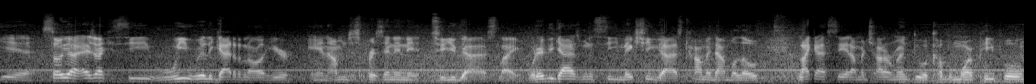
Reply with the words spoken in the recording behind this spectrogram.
Yeah, so yeah, as y'all can see, we really got it all here, and I'm just presenting it to you guys. Like, whatever you guys want to see, make sure you guys comment down below. Like I said, I'm gonna try to run through a couple more people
